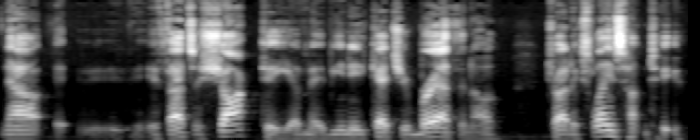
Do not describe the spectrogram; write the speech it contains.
Now, if that's a shock to you, maybe you need to catch your breath and I'll try to explain something to you.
